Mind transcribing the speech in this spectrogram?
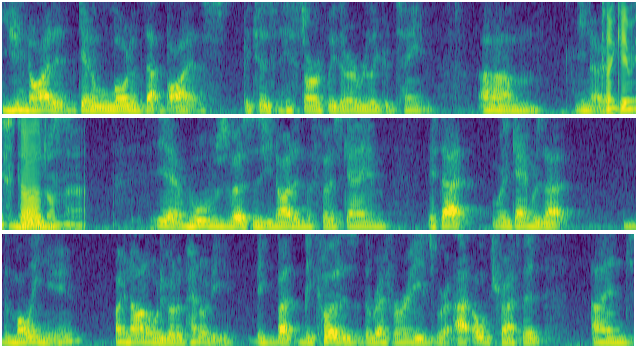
United get a lot of that bias because historically they're a really good team. Um, you know, Don't get me started Wolves- on that. yeah, Wolves versus United in the first game. If that was game was at the Molyneux, Onana would have got a penalty. But because the referees were at Old Trafford, and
